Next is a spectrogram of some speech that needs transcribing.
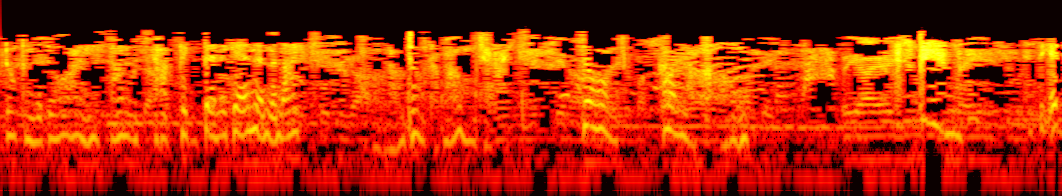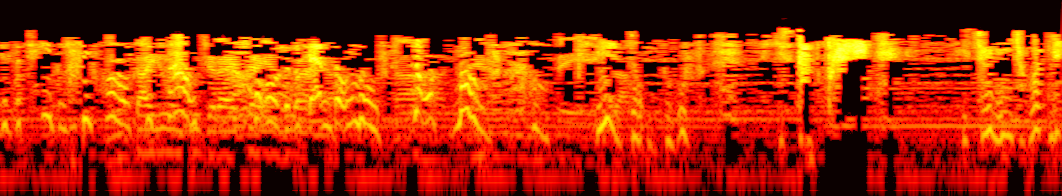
You'd open the door and the sun would start Big Ben again in the night. Oh, no, don't come home, Jerry. Don't come home. Stand at the edge of the table. He falls. He falls. Oh, little Ben, don't move. Don't move. Oh, please don't move. He stopped praying. He's turning toward me.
